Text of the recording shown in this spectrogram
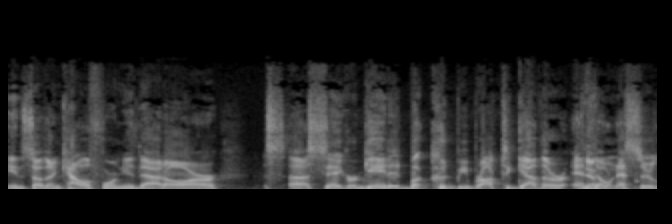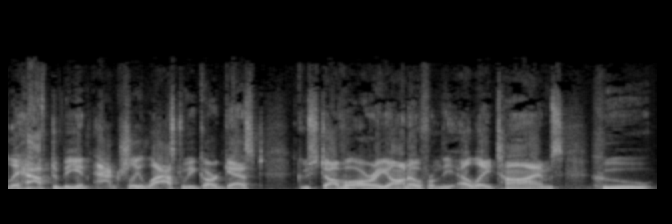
in Southern California that are uh, segregated but could be brought together and Yep. don't necessarily have to be. And actually, last week, our guest, Gustavo Arellano from the LA Times, who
